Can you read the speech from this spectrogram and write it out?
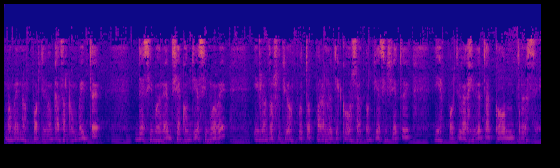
noveno Sporting Alcázar con 20, décimo Herencia con 19 y los dos últimos puestos para Osa con 17 y Sporting La Gineta con 13.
